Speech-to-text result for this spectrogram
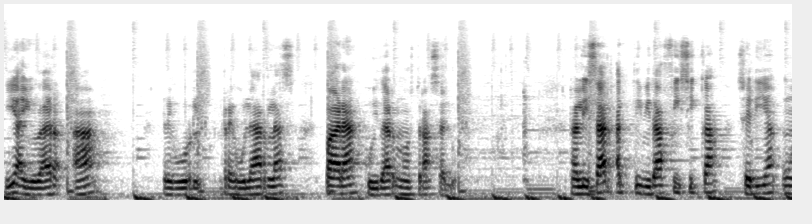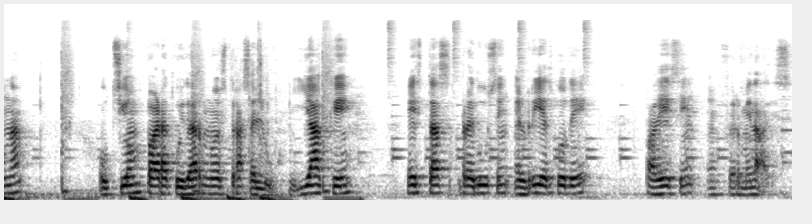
y ayudar a regularlas para cuidar nuestra salud. Realizar actividad física sería una opción para cuidar nuestra salud, ya que estas reducen el riesgo de padecer enfermedades.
